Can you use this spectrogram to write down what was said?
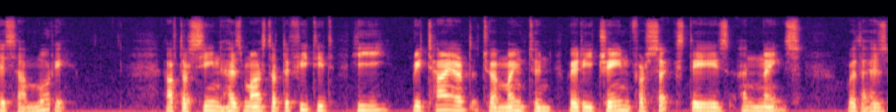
Hisamori. After seeing his master defeated, he retired to a mountain where he trained for six days and nights with his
